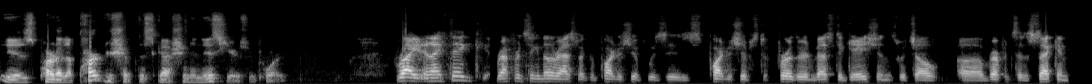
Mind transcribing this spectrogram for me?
is part of the partnership discussion in this year's report. Right. And I think referencing another aspect of partnership was his partnerships to further investigations, which I'll uh, reference in a second.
